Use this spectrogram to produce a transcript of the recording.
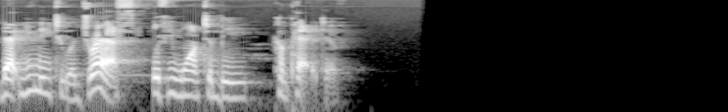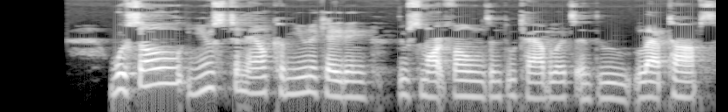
that you need to address if you want to be competitive. We're so used to now communicating through smartphones and through tablets and through laptops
